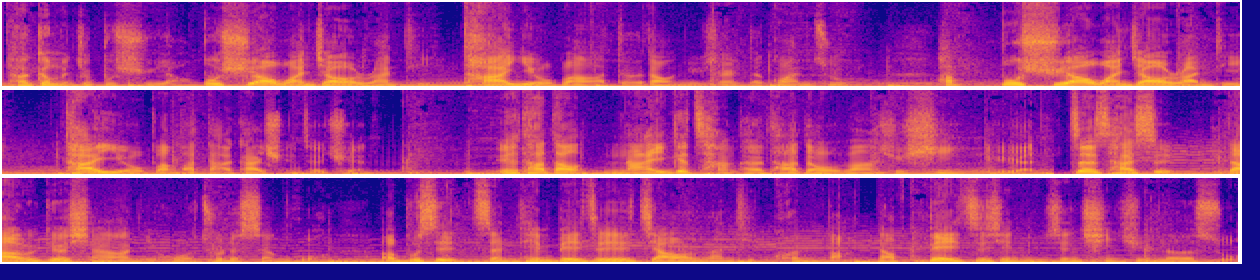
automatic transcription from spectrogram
他根本就不需要，不需要玩交友软体，他也有办法得到女生的关注。他不需要玩交友软体。他也有办法打开选择权，因为他到哪一个场合，他都有办法去吸引女人，这才是大卫哥想要你活出的生活，而不是整天被这些交友软体捆绑，然后被这些女生情绪勒索。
